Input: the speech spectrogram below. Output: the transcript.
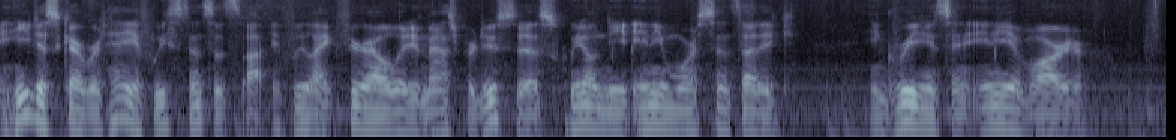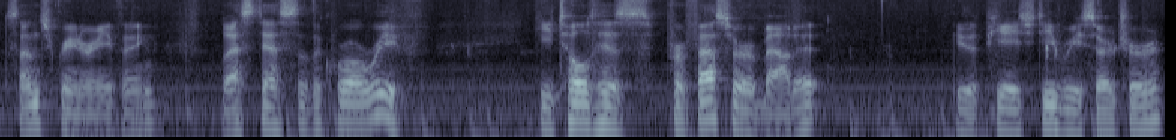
And he discovered, hey, if we synthesize, uh, if we like figure out a way to mass produce this, we don't need any more synthetic ingredients in any of our sunscreen or anything. Less deaths of the coral reef. He told his professor about it. He's a PhD researcher.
